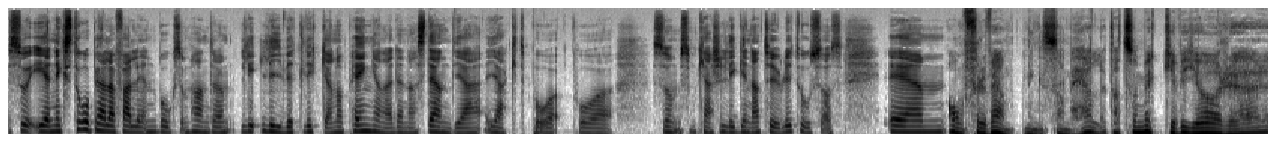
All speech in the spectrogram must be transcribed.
så är Nextopia i alla fall en bok som handlar om li- livet, lyckan och pengarna. Denna ständiga jakt på, på som, som kanske ligger naturligt hos oss. Ehm, Om förväntningssamhället, att så mycket vi gör eh,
